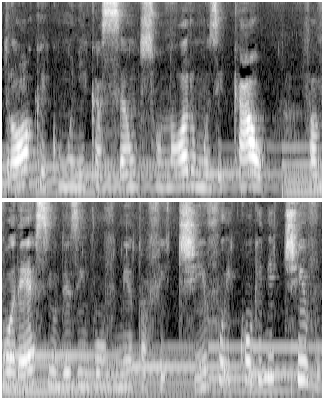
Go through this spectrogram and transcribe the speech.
troca e comunicação sonoro-musical favorecem o desenvolvimento afetivo e cognitivo,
